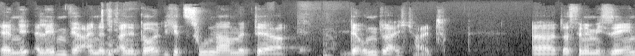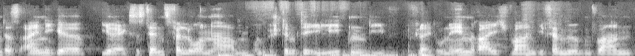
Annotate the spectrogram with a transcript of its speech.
erleben wir eine, eine deutliche Zunahme der, der Ungleichheit. Äh, dass wir nämlich sehen, dass einige ihre Existenz verloren haben und bestimmte Eliten, die vielleicht ohnehin reich waren, die vermögend waren,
